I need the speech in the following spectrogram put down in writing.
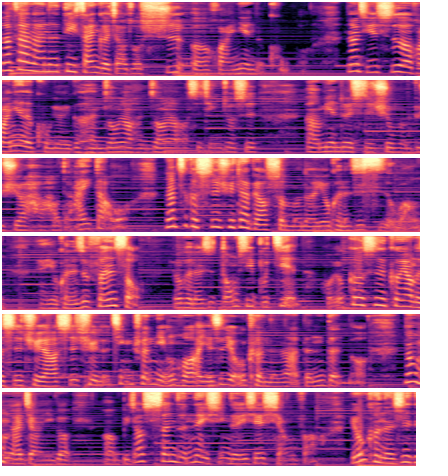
那再来呢，第三个叫做失而怀念的苦。那其实失而怀念的苦有一个很重要很重要的事情，就是。呃，面对失去，我们必须要好好的哀悼哦。那这个失去代表什么呢？有可能是死亡，哎，有可能是分手，有可能是东西不见，有各式各样的失去啊，失去了青春年华也是有可能啊，等等哦。那我们来讲一个呃比较深的内心的一些想法，有可能是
